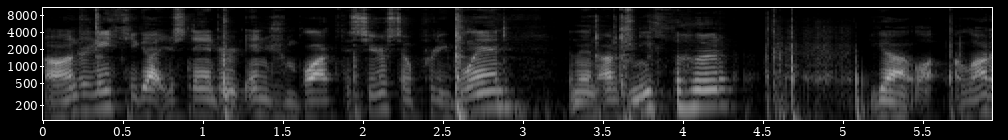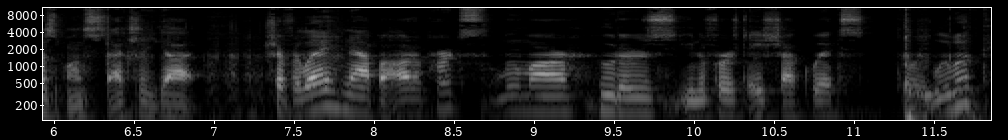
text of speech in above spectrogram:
Uh, underneath, you got your standard engine block this year, so pretty bland. And then underneath the hood, you got a lot of sponsors. Actually, you got Chevrolet, Napa Auto Parts, Lumar, Hooters, Unifirst, A-Shock Wicks, Kelley Blue Book.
